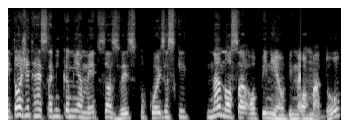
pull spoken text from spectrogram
Então a gente recebe encaminhamentos, às vezes, por coisas que, na nossa opinião de formador,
